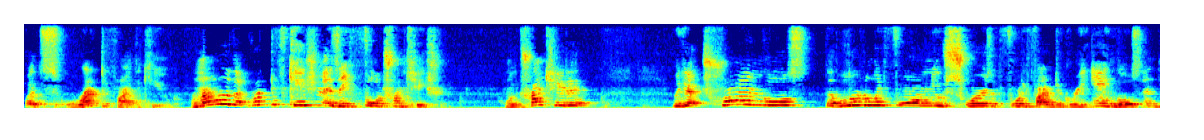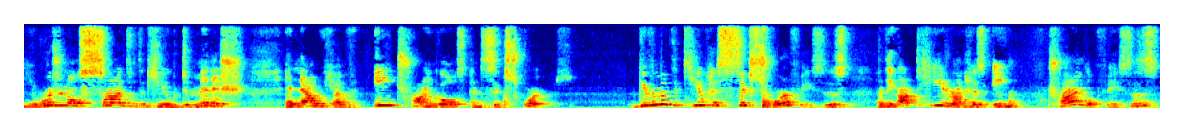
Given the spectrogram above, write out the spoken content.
Let's rectify the cube. Remember that rectification is a full truncation. When we truncate it, we get triangles that literally form new squares at 45 degree angles, and the original sides of the cube diminish, and now we have eight triangles and six squares. Given that the cube has six square faces, and the octahedron has eight triangle faces,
